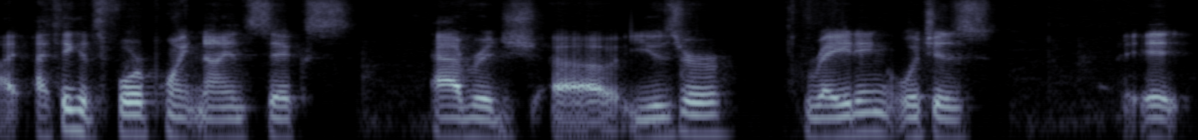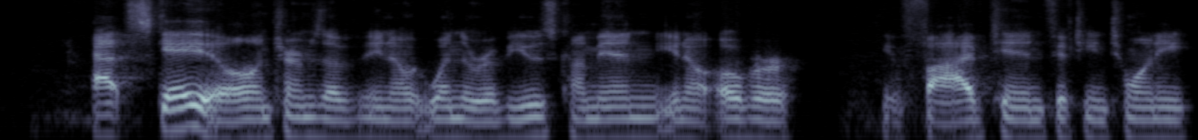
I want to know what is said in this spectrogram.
I, I, think it's 4.96 average uh, user rating, which is it at scale in terms of, you know, when the reviews come in, you know, over you know, 5, 10, 15, 20,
